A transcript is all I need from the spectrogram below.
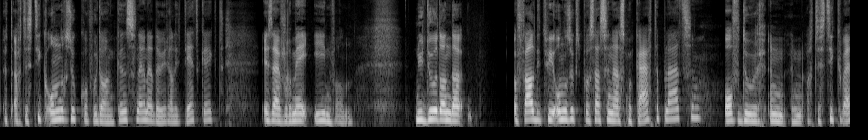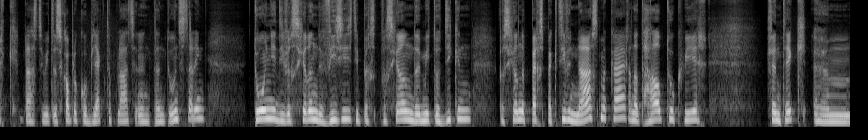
Het artistiek onderzoek, of hoe dan een kunstenaar naar de realiteit kijkt, is daar voor mij één van. Nu, door dan dat, ofwel die twee onderzoeksprocessen naast elkaar te plaatsen, of door een, een artistiek werk naast een wetenschappelijk object te plaatsen in een tentoonstelling, toon je die verschillende visies, die verschillende methodieken, verschillende perspectieven naast elkaar. En dat helpt ook weer, vind ik, ehm,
